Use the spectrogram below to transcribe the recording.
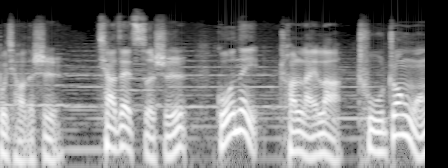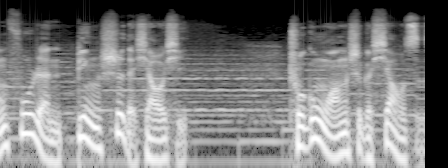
不巧的是，恰在此时，国内传来了楚庄王夫人病逝的消息。楚共王是个孝子。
